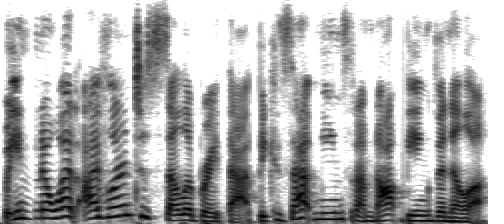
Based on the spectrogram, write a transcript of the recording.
But you know what? I've learned to celebrate that because that means that I'm not being vanilla.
